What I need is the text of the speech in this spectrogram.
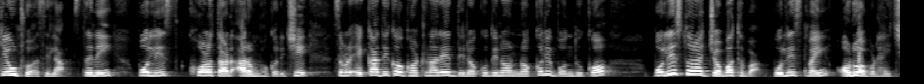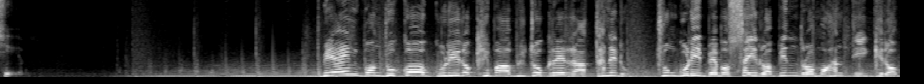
কেউঠু আসিলা সে নেই পুলিশ খোলতাড় আরম্ভ করেছে সেপটে একাধিক ঘটনার দিনকু দিন নকলি বন্ধুক পুলিশ দ্বারা জবত হওয়া পুলিশ অড়ুয়া বড়াইছে বেআইন বন্ধুক গুলি রক্ষা অভিযোগে রাজধানীর চুঙ্গুড়ি ব্যবসায়ী রবীন্দ্র মহান্তি গিরফ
